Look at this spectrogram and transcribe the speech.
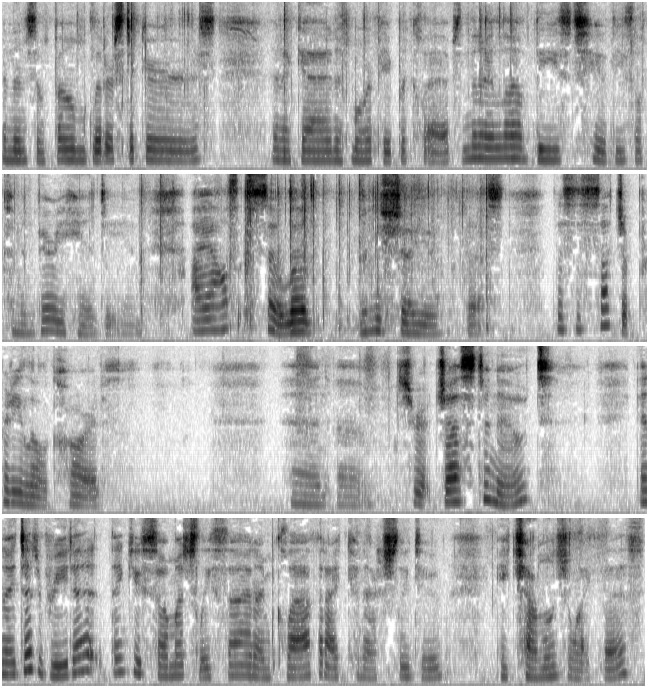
And then some foam glitter stickers. And again, more paper clips. And then I love these too. These will come in very handy. And I also so love, let me show you this. This is such a pretty little card. And um, she wrote just a note. And I did read it. Thank you so much, Lisa, and I'm glad that I can actually do a challenge like this.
